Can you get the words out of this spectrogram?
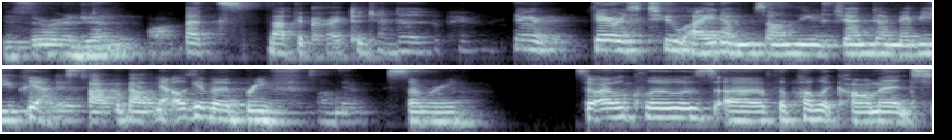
Is there an agenda? That's not the correct agenda, apparently. There, there's two items on the agenda. Maybe you Yeah. just talk about. Yeah, I'll give a brief On there. summary. So I will close uh, the public comment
